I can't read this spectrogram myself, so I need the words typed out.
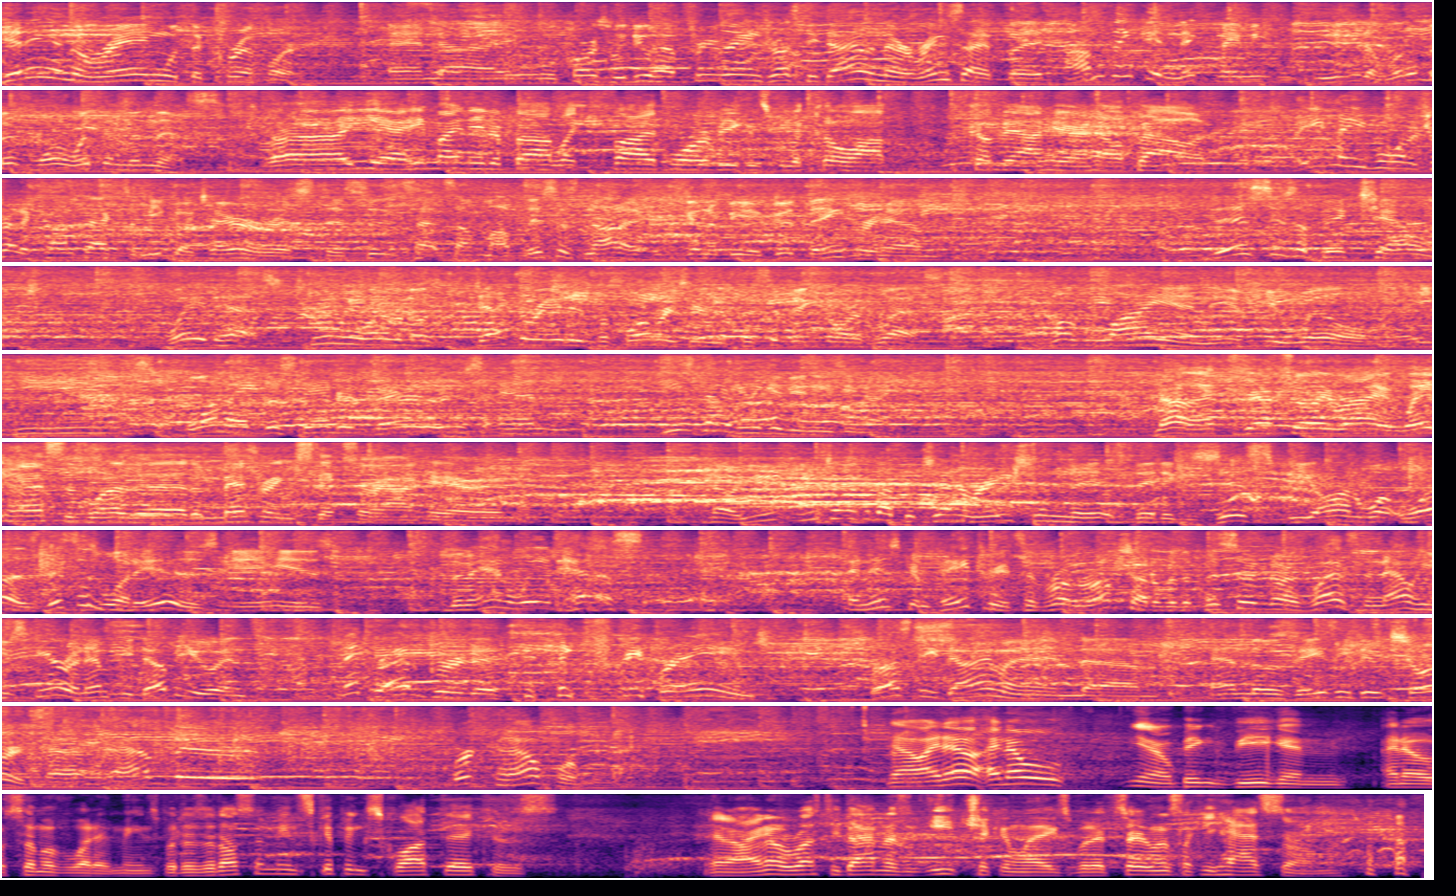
getting in the ring with the crippler. And uh, of course, we do have free range Rusty Diamond there at ringside, but I'm thinking Nick may need a little bit more with him than this. Uh, yeah, he might need about like five more vegans from the co-op come down here and help out. He may even want to try to contact some eco-terrorists to set something up. This is not going to be a good thing for him. This is a big challenge. Wade Hess, truly one of the most decorated performers here in the Pacific Northwest. The lion, if you will. Of the standard bearers, and he's not going to give you an easy night. No, that's you're absolutely right. Wade Hess is one of the, the measuring sticks around here. And No, you, you talk about the generation that, that exists beyond what was. This is what is, is the man Wade Hess uh, and his compatriots have run roughshod over the Pacific Northwest, and now he's here in MPW, and Nick Radford in free range. Rusty Diamond um, and those Daisy Duke shorts have, have their work cut out for me. now I know, I know, you know, being vegan, I know some of what it means, but does it also mean skipping squat day? Because you know, I know Rusty Diamond doesn't eat chicken legs, but it certainly looks like he has some.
